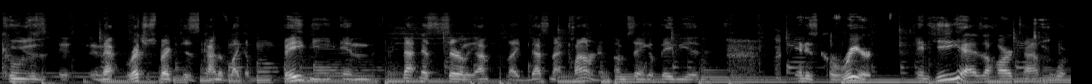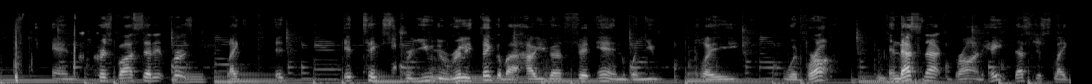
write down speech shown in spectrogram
Kuz is, in that retrospect, is mm-hmm. kind of like a baby and not necessarily. I'm like that's not clowning him. I'm saying a baby in, in his career, and he has a hard time. wor- And Chris Bosh said it first. Like it, it takes for you to really think about how you're gonna fit in when you play with Braun, mm-hmm. and that's not Braun hate. That's just like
